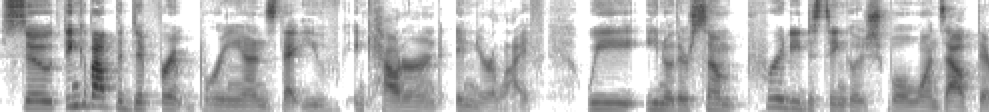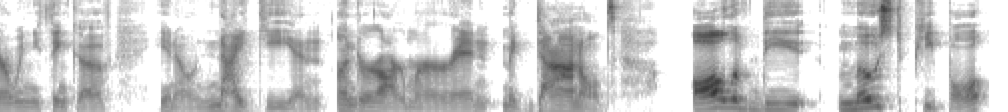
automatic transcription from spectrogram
So, think about the different brands that you've encountered in your life. We, you know, there's some pretty distinguishable ones out there when you think of, you know, Nike and Under Armour and McDonald's all of the most people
